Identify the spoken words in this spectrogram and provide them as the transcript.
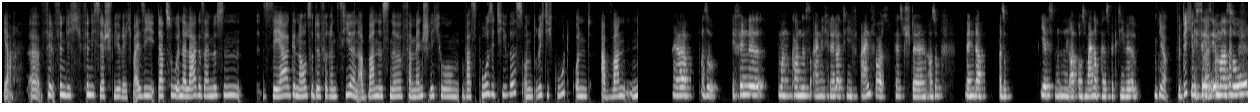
ja, äh, finde ich, find ich sehr schwierig, weil sie dazu in der Lage sein müssen, sehr genau zu differenzieren, ab wann ist eine Vermenschlichung was Positives und richtig gut und ab wann nicht. Ja, also ich finde, man kann das eigentlich relativ einfach feststellen. Also wenn da, also jetzt aus meiner Perspektive. Ja, für dich ist ich es. Ich sehe es immer so,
